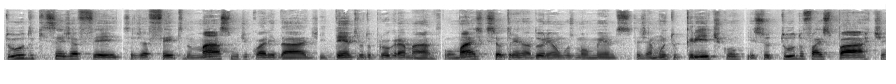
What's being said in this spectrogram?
tudo que seja feito seja feito no máximo de qualidade e dentro do programado. Por mais que seu treinador em alguns momentos seja muito crítico, isso tudo faz parte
